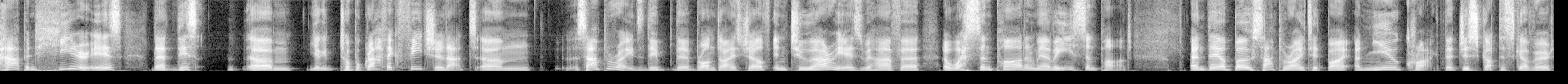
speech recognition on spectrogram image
happened here is that this um, topographic feature that um, separates the, the Brunt ice shelf in two areas. We have a, a western part and we have an eastern part. And they are both separated by a new crack that just got discovered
